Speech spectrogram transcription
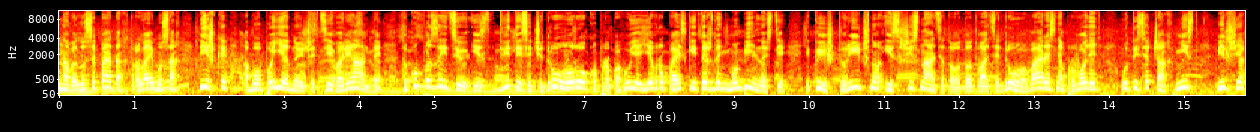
на велосипедах, тролейбусах, пішки або поєднуючи ці варіанти. Таку позицію із 2002 року пропагує Європейський тиждень мобільності, який щорічно із 16 до 22 вересня проводять у тисячах міст більш як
